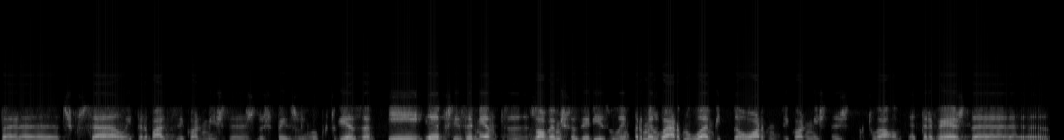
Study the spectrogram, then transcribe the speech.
para discussão e trabalho dos economistas dos países de língua portuguesa e, precisamente, resolvemos fazer isso, em primeiro lugar, no âmbito da Ordem dos Economistas de Portugal, através da,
